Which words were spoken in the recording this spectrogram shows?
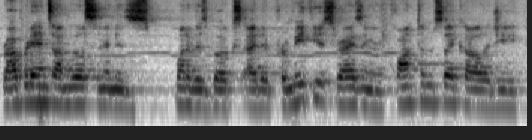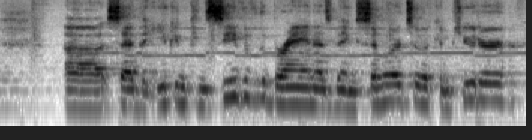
Robert Anton Wilson, in his one of his books, either Prometheus Rising or Quantum Psychology, uh, said that you can conceive of the brain as being similar to a computer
